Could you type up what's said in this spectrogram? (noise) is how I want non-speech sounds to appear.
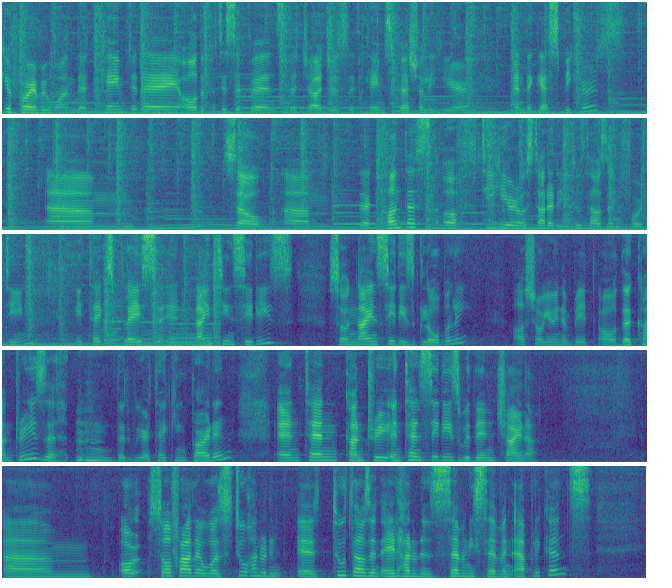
thank you for everyone that came today, all the participants, the judges that came specially here, and the guest speakers. Um, so, um, the contest of Tea Hero started in 2014. It takes place in 19 cities, so nine cities globally. I'll show you in a bit all the countries (clears throat) that we are taking part in, and 10 country and 10 cities within China. Um, or so far there was uh, 2,877 applicants,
